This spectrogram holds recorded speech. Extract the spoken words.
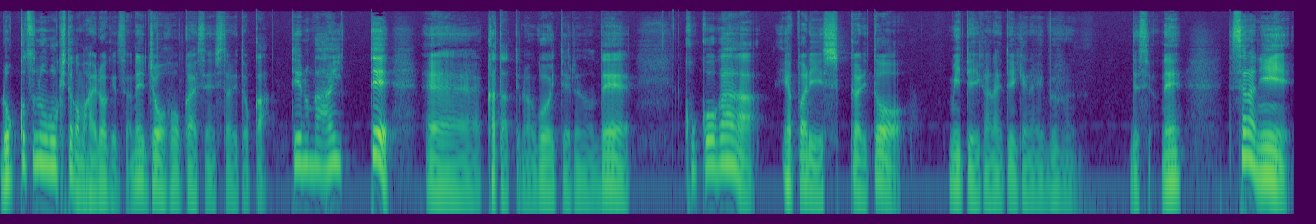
肋骨の動きとかも入るわけですよね。情報回線したりとか。っていうのが入って、えー肩っていうのは動いているのでここがやっぱりしっかりと見ていかないといけない部分ですよね。さらに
